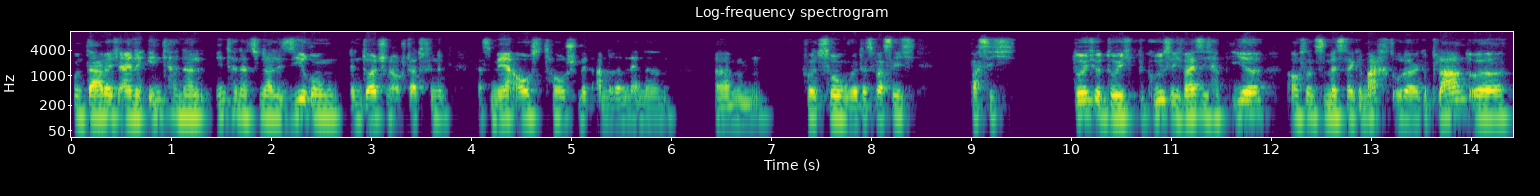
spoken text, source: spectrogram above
und dadurch eine Internal Internationalisierung in Deutschland auch stattfindet, dass mehr Austausch mit anderen Ländern ähm, vollzogen wird. Das, was ich, was ich durch und durch begrüße. Ich weiß nicht, habt ihr Auslandssemester gemacht oder geplant oder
